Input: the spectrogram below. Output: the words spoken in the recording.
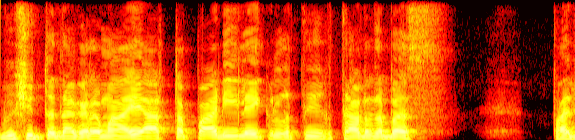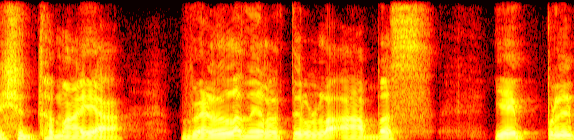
വിശുദ്ധ നഗരമായ അട്ടപ്പാടിയിലേക്കുള്ള തീർത്ഥാടന ബസ് പരിശുദ്ധമായ വെള്ള നിറത്തിലുള്ള ആ ബസ് ഏപ്രിൽ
